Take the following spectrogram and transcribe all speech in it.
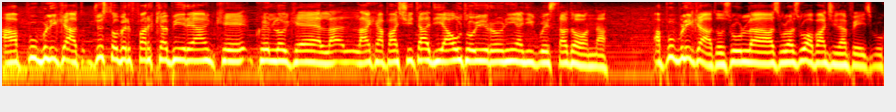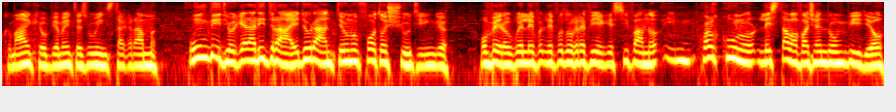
ha pubblicato, giusto per far capire anche quello che è la, la capacità di autoironia di questa donna. Ha pubblicato sulla, sulla sua pagina Facebook, ma anche ovviamente su Instagram, un video che la ritrae durante un photoshooting, ovvero quelle le fotografie che si fanno. in- qualcuno le stava facendo un video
